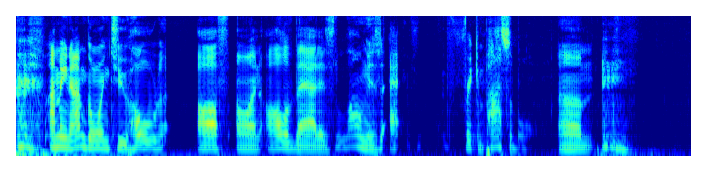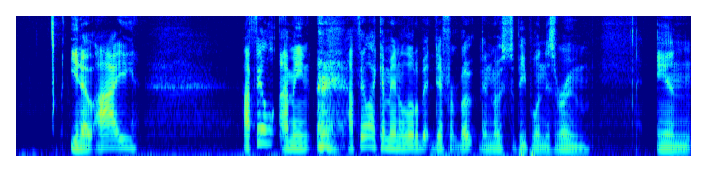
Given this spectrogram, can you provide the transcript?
I mean, I'm going to hold off on all of that as long as freaking possible. Um, you know, I, I feel. I mean, I feel like I'm in a little bit different boat than most of the people in this room. In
